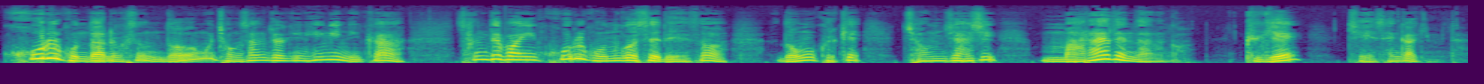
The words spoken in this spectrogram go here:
코를 곤다는 것은 너무 정상적인 행위니까 상대방이 코를 고는 것에 대해서 너무 그렇게 정지하지 말아야 된다는 거 그게 제 생각입니다.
